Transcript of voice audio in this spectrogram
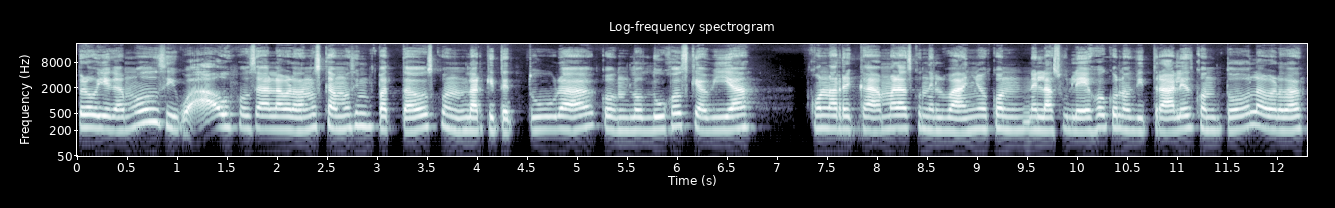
pero llegamos y wow, o sea, la verdad nos quedamos impactados con la arquitectura, con los lujos que había, con las recámaras, con el baño, con el azulejo, con los vitrales, con todo, la verdad.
